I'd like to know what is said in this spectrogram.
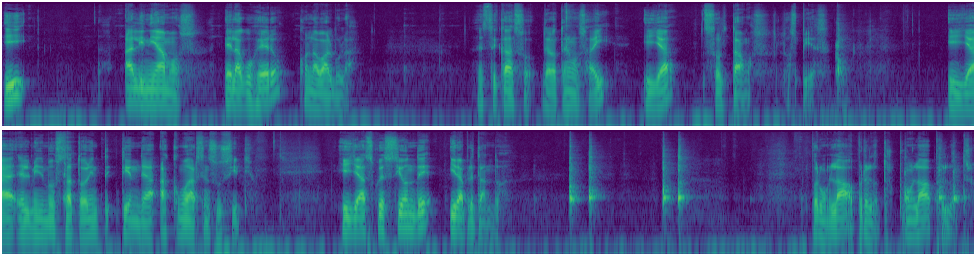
Y alineamos el agujero con la válvula. En este caso ya lo tenemos ahí y ya soltamos los pies y ya el mismo estator tiende a acomodarse en su sitio. Y ya es cuestión de ir apretando. Por un lado, por el otro, por un lado, por el otro.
